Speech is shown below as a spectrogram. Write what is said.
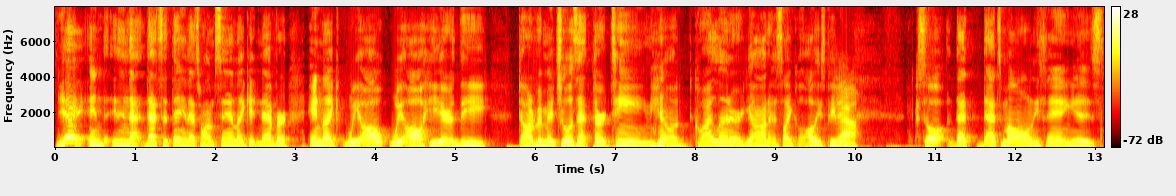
yeah, and, and that that's the thing. That's why I'm saying like it never and like we all we all hear the Donovan Mitchell is at 13, you know, Kawhi Leonard, Giannis, like all these people. Yeah. So that that's my only thing is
